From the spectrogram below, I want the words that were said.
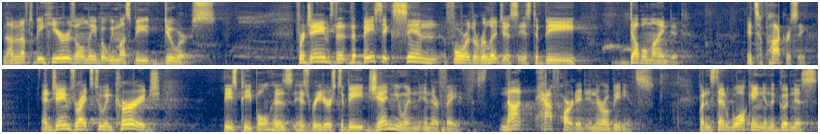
It's not enough to be hearers only, but we must be doers. For James, the, the basic sin for the religious is to be double minded, it's hypocrisy. And James writes to encourage these people, his, his readers, to be genuine in their faith, not half hearted in their obedience, but instead walking in the goodness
